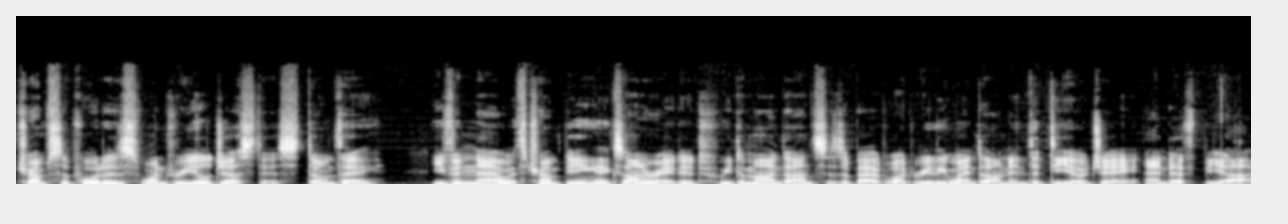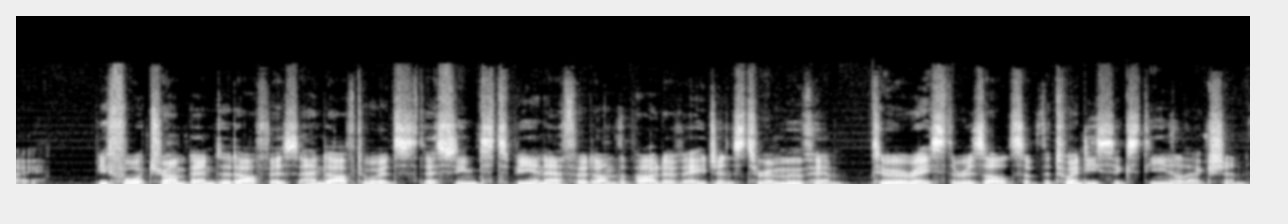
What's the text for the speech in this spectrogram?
Trump supporters want real justice, don't they? Even now, with Trump being exonerated, we demand answers about what really went on in the DOJ and FBI. Before Trump entered office and afterwards, there seemed to be an effort on the part of agents to remove him, to erase the results of the 2016 election.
